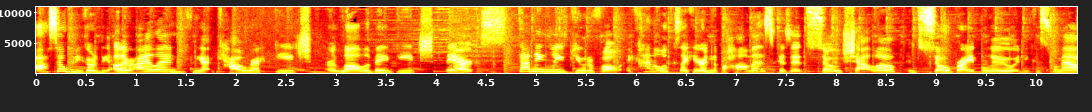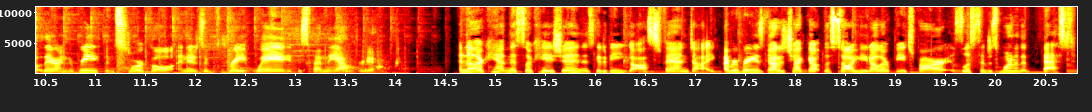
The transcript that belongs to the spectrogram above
also, when you go to the other island, you got Cow Wreck Beach or Loblolly Beach. They are stunningly beautiful. It kind of looks like you're in the Bahamas because it's so shallow and so bright blue and you can swim out there on the reef and snorkel and it is a great way to spend the afternoon. Another can't miss location is going to be Jost Van Dyke. Everybody's got to check out the Soggy Dollar Beach Bar. It's listed as one of the best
